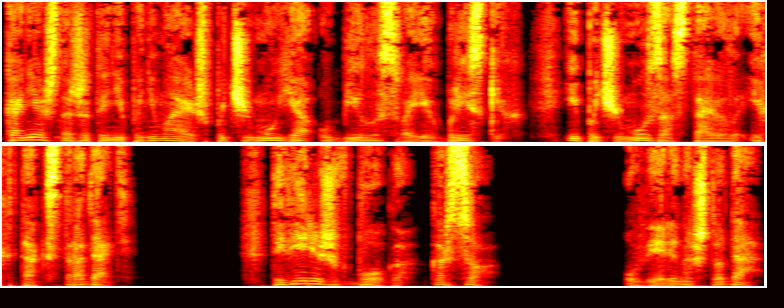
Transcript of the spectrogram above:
Конечно же, ты не понимаешь, почему я убила своих близких и почему заставила их так страдать. Ты веришь в Бога, Корсо? Уверена, что да.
